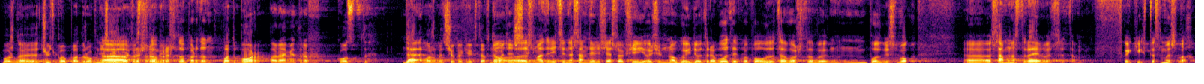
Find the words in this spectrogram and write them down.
Можно чуть поподробнее с А, какой-то про стороны? что, про что, пардон? Подбор параметров кост, Да. может быть, еще каких-то Ну, э, автоматических. смотрите, на самом деле сейчас вообще очень много идет работы по поводу того, чтобы Postgres мог э, сам настраиваться там в каких-то смыслах.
